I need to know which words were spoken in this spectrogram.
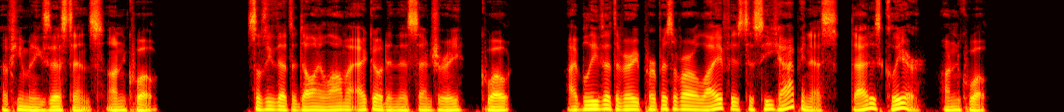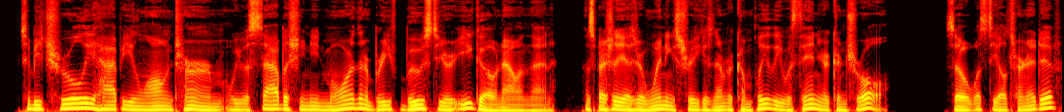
of human existence, unquote. Something that the Dalai Lama echoed in this century, quote, I believe that the very purpose of our life is to seek happiness. That is clear, unquote. To be truly happy long term, we've established you need more than a brief boost to your ego now and then, especially as your winning streak is never completely within your control. So, what's the alternative?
